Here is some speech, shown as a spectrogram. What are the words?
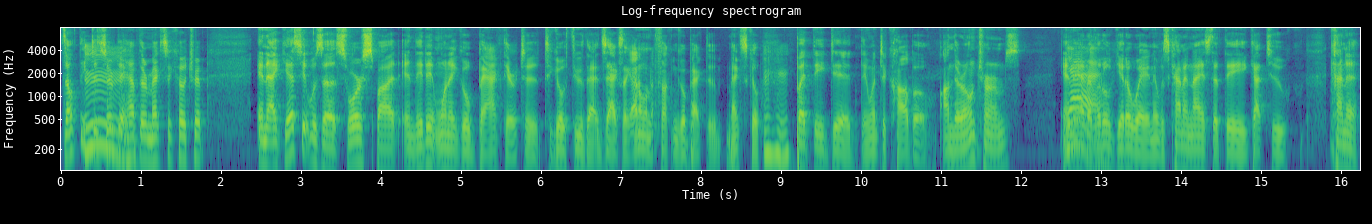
Don't they deserve to mm. have their Mexico trip? And I guess it was a sore spot, and they didn't want to go back there to to go through that. Zach's like, I don't want to fucking go back to Mexico, mm-hmm. but they did. They went to Cabo on their own terms, and they had a little getaway, and it was kind of nice that they got to kind of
